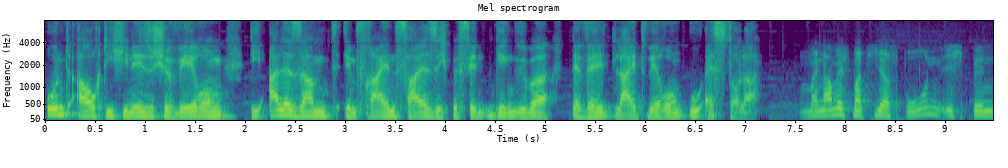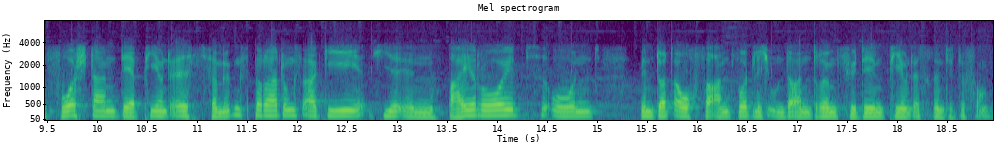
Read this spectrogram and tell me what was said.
und auch die chinesische Währung, die allesamt im freien Fall sich befinden gegenüber der Weltleitwährung US-Dollar. Mein Name ist Matthias Bohn. Ich bin Vorstand der P&S Vermögensberatungs AG hier in Bayreuth und bin dort auch verantwortlich unter anderem für den P&S Renditefonds.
